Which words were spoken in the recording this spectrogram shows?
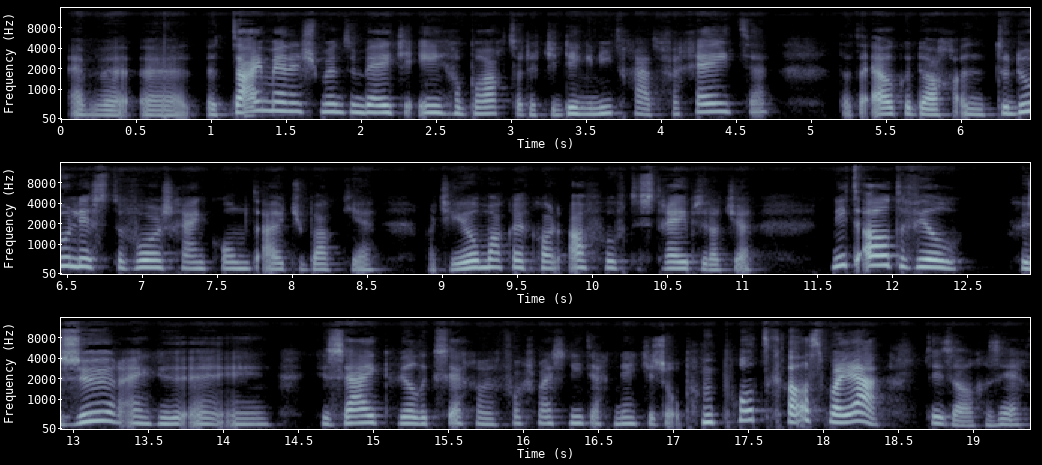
hebben we uh, het time management een beetje ingebracht, zodat je dingen niet gaat vergeten. Dat er elke dag een to-do-list tevoorschijn komt uit je bakje, wat je heel makkelijk gewoon af hoeft te strepen, zodat je niet al te veel gezeur en, ge, en, gezeik, wilde ik zeggen. Volgens mij is het niet echt netjes op een podcast, maar ja, het is al gezegd.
